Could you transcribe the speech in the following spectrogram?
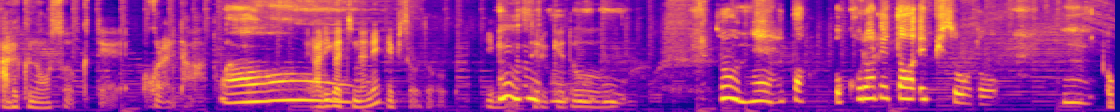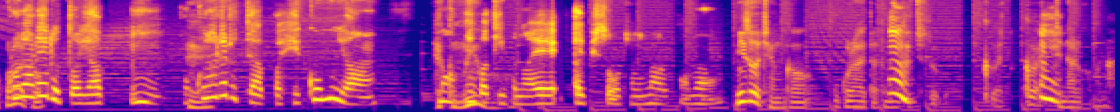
歩くの遅くて怒られたとか、あー。ありがちなね、エピソードを今言ってるけど、うんうんうんうんそうね。やっぱ怒られたエピソード、うん、怒怒られた？られるとや、うん、怒られるとやっぱへこむやん、へこむネガティブなエエピソードになるかな。みぞちゃんが怒られたと思ううん。とちょっとグッグッってなるかもな、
